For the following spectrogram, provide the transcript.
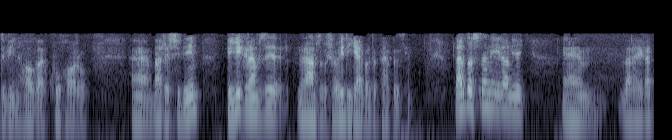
دوین ها و کوه ها رو بررسیدیم به یک رمز رمزگوش های دیگر باید بپردازیم. در داستان ایران یک در حقیقت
